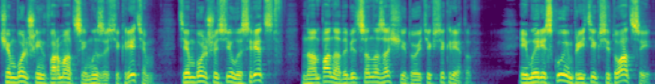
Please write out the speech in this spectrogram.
чем больше информации мы засекретим, тем больше сил и средств нам понадобится на защиту этих секретов и мы рискуем прийти к ситуации,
